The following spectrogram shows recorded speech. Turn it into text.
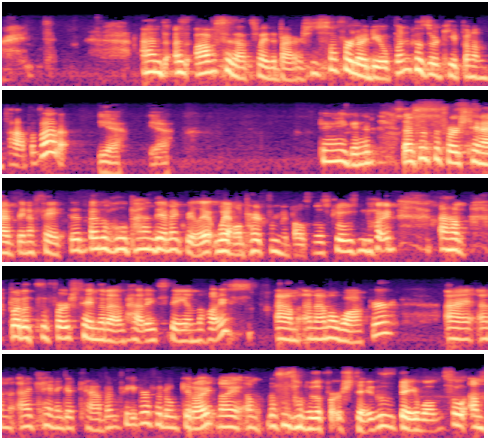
Right. And as obviously that's why the bars and stuff are allowed to open because they're keeping on top of it. Yeah, yeah. Very good. This is the first time I've been affected by the whole pandemic, really. Well, apart from my business closing down, um, but it's the first time that I've had to stay in the house. Um, and I'm a walker. I and I kind of get cabin fever if I don't get out. Now, um, this is only the first day. This is day one, so I'm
